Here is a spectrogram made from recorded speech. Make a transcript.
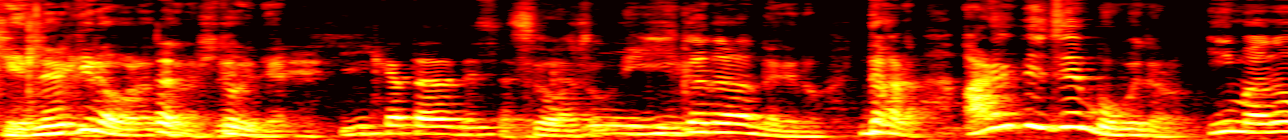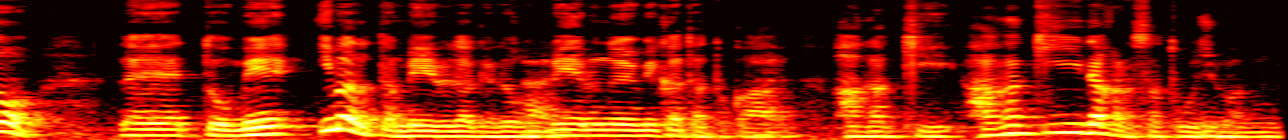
ゲラゲラ笑ったの一人で。言い方でしたね。そうそう言い方なんだけど。だからあれで全部覚えたの。今のえーっとメ今だったらメールだけど、はい。メールの読み方とか、はい。はがきはがきだからさ当時は、うん。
